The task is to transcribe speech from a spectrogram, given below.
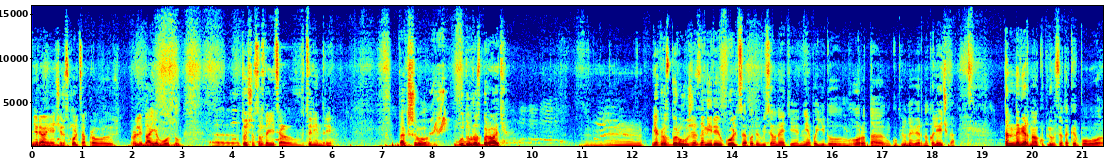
ниряє через кольця, пролітає воздух. Е, той, що создається в циліндрі. Так що буду розбирати. Як розберу, вже заміряю кольця, подивлюся в неті, не поїду в город та куплю, навірно, колечко. Та не а куплю все-таки по.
